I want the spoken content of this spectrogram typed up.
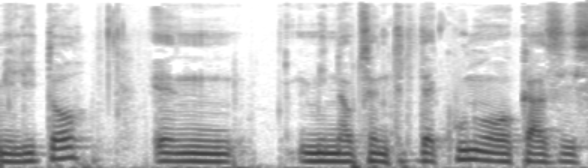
milito en 1931 ocasis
